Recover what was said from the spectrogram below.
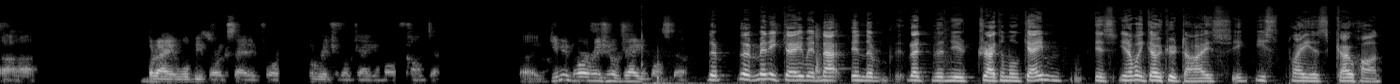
Uh, but I will be more excited for original Dragon Ball content. Uh, give me more original Dragon Ball stuff. the the mini game in that in the, the the new Dragon Ball game is you know when Goku dies, you, you play as Gohan,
